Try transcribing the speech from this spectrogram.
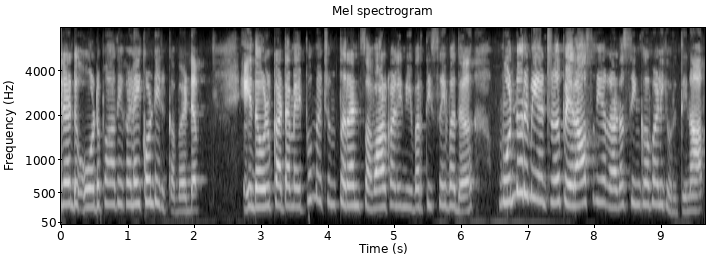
இரண்டு ஓடுபாதைகளை கொண்டிருக்க வேண்டும். இந்த உள்கட்டமைப்பு மற்றும் திறன் சவால்களை நிவர்த்தி செய்வது முன்னுரிமை என்று பேராசிரியர் ரணசிங்க வலியுறுத்தினார்.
